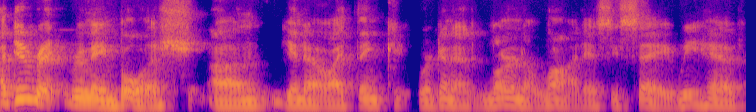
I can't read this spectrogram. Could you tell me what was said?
I do re- remain bullish. Um, you know, I think we're going to learn a lot. As you say, we have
